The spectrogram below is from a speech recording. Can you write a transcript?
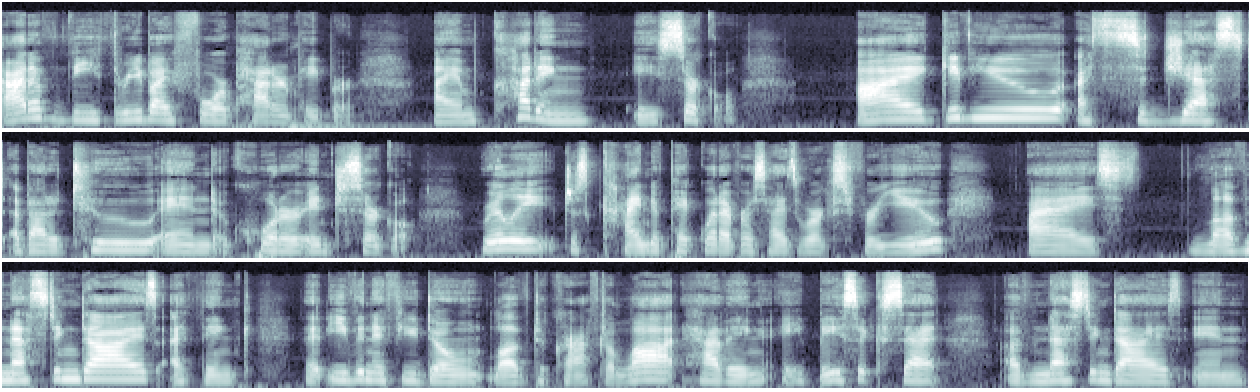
out of the three by four pattern paper, I am cutting a circle. I give you, I suggest about a two and a quarter inch circle. Really, just kind of pick whatever size works for you. I love nesting dies. I think that even if you don't love to craft a lot, having a basic set of nesting dies in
